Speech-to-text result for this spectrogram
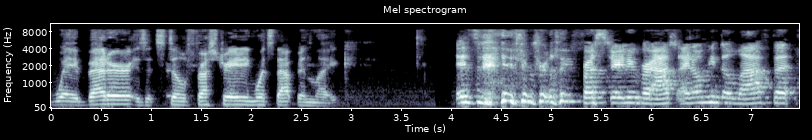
way better? Is it still frustrating? What's that been like? It's really frustrating for Ash. I don't mean to laugh, but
